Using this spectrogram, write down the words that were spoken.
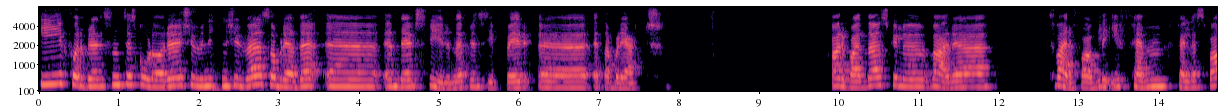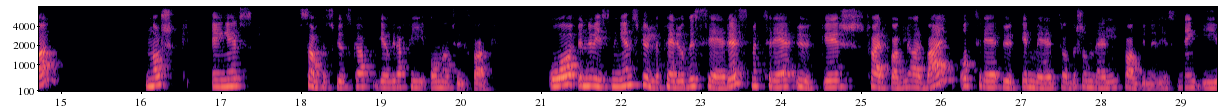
I forberedelsen til skoleåret 2019-20 så ble det eh, en del styrende prinsipper eh, etablert. Arbeidet skulle være tverrfaglig i fem fellesfag. Norsk, engelsk, samfunnskunnskap, geografi og naturfag. Og undervisningen skulle periodiseres med tre ukers tverrfaglig arbeid og tre uker mer tradisjonell fagundervisning i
